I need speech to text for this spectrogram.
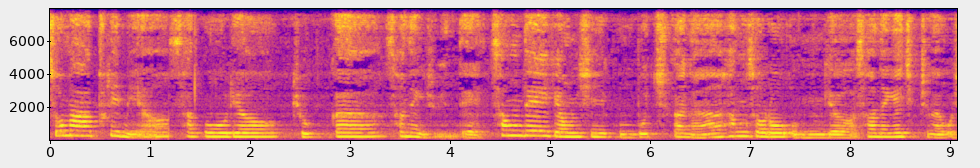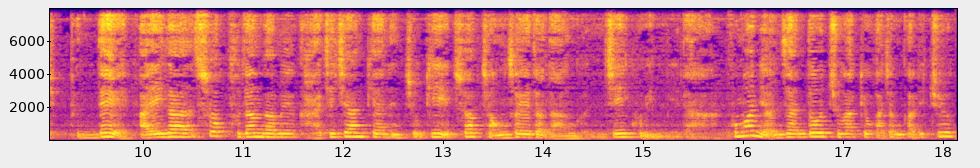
소마 프리미어 사고력 교과 선행 중인데 성대경시 공부 추가나 황소로 옮겨 선행에 집중하고 싶은데 아이가 수학 부담감을 가지지 않게 하는 쪽이 수학 정서에 더 나은 건지 고민입니다. 구먼 연산도 중학교 과정까지 쭉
